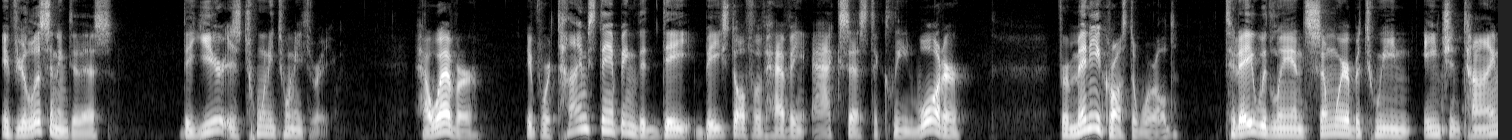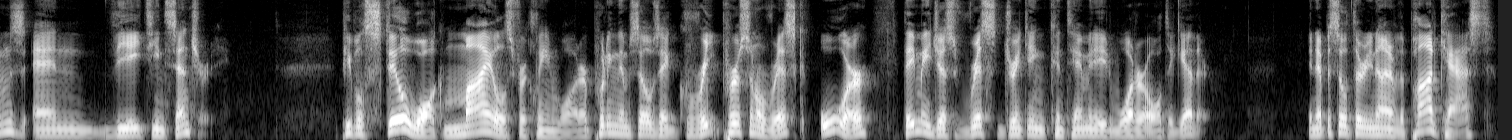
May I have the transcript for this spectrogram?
If you're listening to this, the year is 2023. However, if we're timestamping the date based off of having access to clean water, for many across the world, today would land somewhere between ancient times and the 18th century. People still walk miles for clean water, putting themselves at great personal risk, or they may just risk drinking contaminated water altogether. In episode 39 of the podcast,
